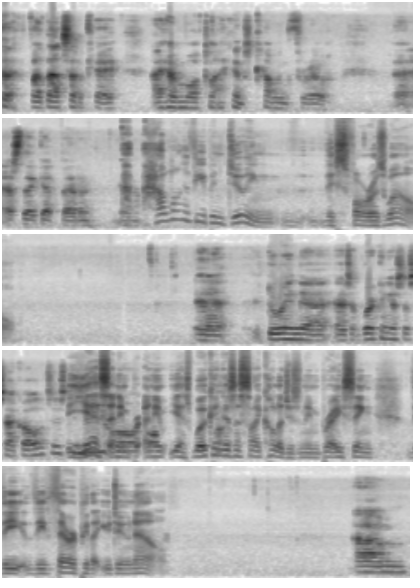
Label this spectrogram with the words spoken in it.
but that's okay. I have more clients coming through uh, as they get better. Yeah. How long have you been doing this for as well? Uh, doing uh, as working as a psychologist. Yes, and, or, and yes, working or, as a psychologist and embracing the the therapy that you do now. Um,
